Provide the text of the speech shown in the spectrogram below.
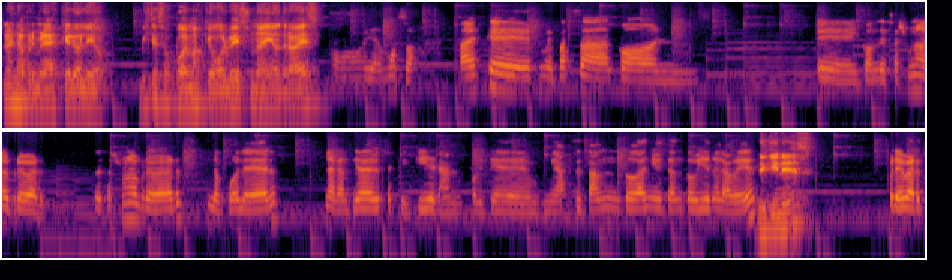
no es la primera vez que lo leo. ¿Viste esos poemas que volvés una y otra vez? Ay, hermoso. ¿Sabes qué me pasa con, eh, con Desayuno de Prevert? Desayuno de Prevert lo puedo leer la cantidad de veces que quieran, porque me hace tanto daño y tanto bien a la vez. ¿De quién es? Prevert,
